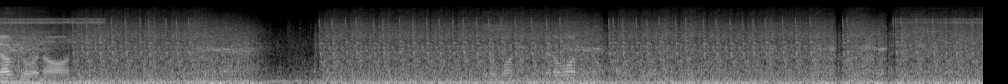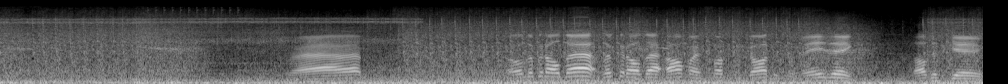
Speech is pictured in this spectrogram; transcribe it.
stuff going on. Middle one, middle one. Crap. Oh, look at all that. Look at all that. Oh my fucking god, this is amazing. Love this game.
